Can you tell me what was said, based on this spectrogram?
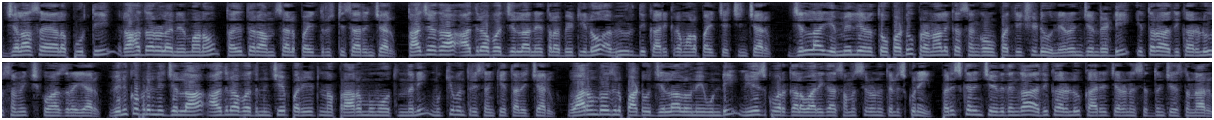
జలాశయాల పూర్తి రహదారుల నిర్మాణం తదితర అంశాలపై దృష్టి సారించారు. తాజాగా ఆదిలాబాద్ జిల్లా నేతల భేటీలో అభివృద్ది కార్యక్రమాలపై చర్చించారు. జిల్లా ఎమ్మెల్యేలతో పాటు ప్రణాళిక సంఘం ఉపాధ్యక్షుడు నిరంజన్ రెడ్డి ఇతర అధికారులు సమీక్షకు హాజరయ్యారు. వెనుకబడిన జిల్లా ఆదిలాబాద్ నుంచే పర్యటన ప్రారంభమవుతుందని ముఖ్యమంత్రి సంకేతాలిచ్చారు వారం రోజుల పాటు జిల్లాలోనే ఉండి నియోజకవర్గాల వారీగా సమస్యలను తెలుసుకుని పరిష్కరించే విధంగా అధికారులు కార్యాచరణ సిద్దం చేస్తున్నారు.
